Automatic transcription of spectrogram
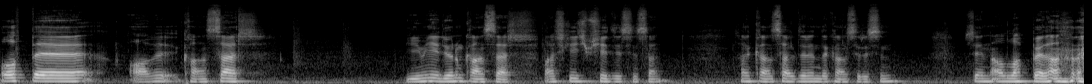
Oh be. Abi kanser. Yemin ediyorum kanser. Başka hiçbir şey değilsin sen. Sen kanserlerin de kanserisin. Senin Allah belanı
